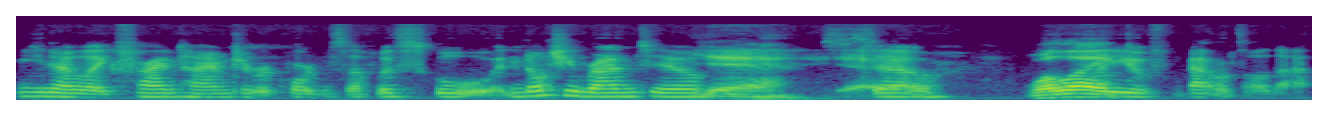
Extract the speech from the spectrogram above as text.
you know, like find time to record and stuff with school? And don't you run too? Yeah, yeah. So Well, how like do you balance all that?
